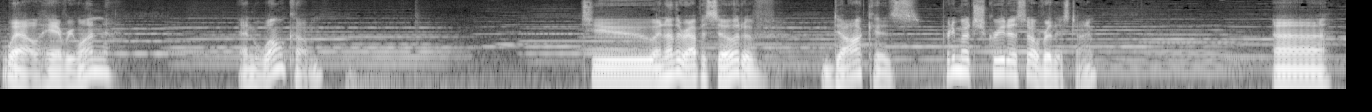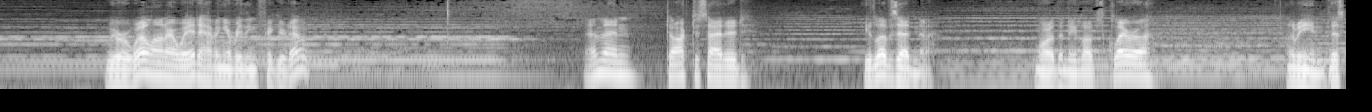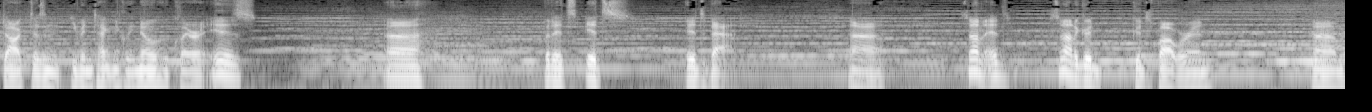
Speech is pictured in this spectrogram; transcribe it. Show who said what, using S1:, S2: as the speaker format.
S1: Well, hey everyone, and welcome to another episode of Doc has pretty much screwed us over this time. Uh, we were well on our way to having everything figured out. And then Doc decided he loves Edna more than he loves Clara. I mean, this Doc doesn't even technically know who Clara is. Uh, but it's it's it's bad. Uh, it's not it's it's not a good good spot we're in. Um,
